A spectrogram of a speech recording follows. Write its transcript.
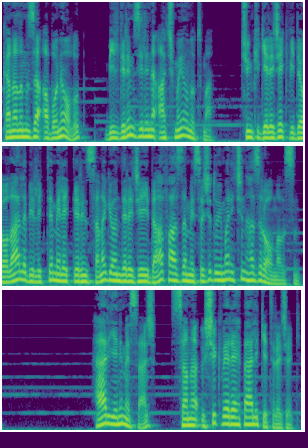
Kanalımıza abone olup, bildirim zilini açmayı unutma. Çünkü gelecek videolarla birlikte meleklerin sana göndereceği daha fazla mesajı duyman için hazır olmalısın. Her yeni mesaj, sana ışık ve rehberlik getirecek.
